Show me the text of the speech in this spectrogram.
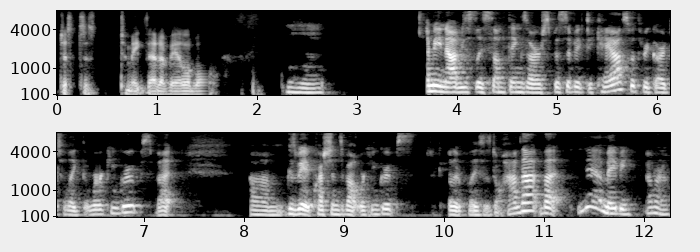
just to, to make that available. Mhm. I mean, obviously, some things are specific to chaos with regard to like the working groups, but um, because we had questions about working groups, other places don't have that. But yeah, maybe I don't know.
